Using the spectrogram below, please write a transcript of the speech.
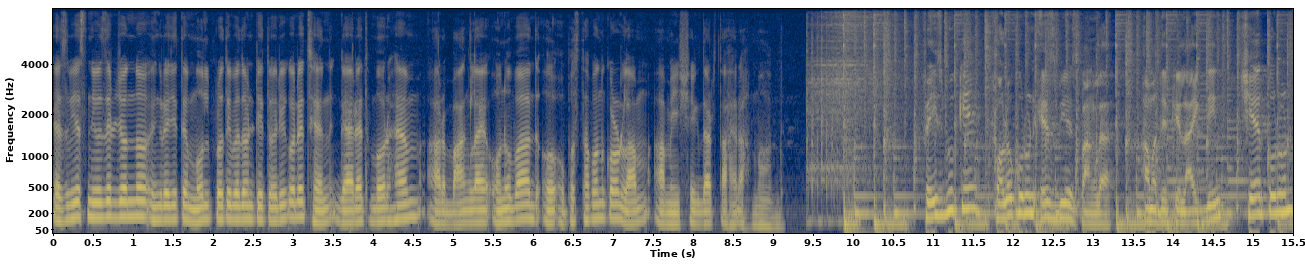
এসবিএস নিউজের জন্য ইংরেজিতে মূল প্রতিবেদনটি তৈরি করেছেন গ্যারেথ বোরহ্যাম আর বাংলায় অনুবাদ ও উপস্থাপন করলাম আমি শেখদার তাহের আহমদ। ফেসবুকে ফলো করুন এসবিএস বাংলা। আমাদেরকে লাইক দিন, শেয়ার করুন,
